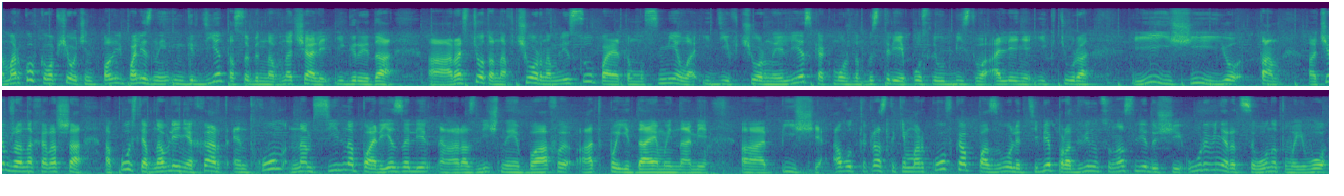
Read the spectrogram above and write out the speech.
Морковка вообще очень полезный ингредиент, особенно в начале игры, да. А, растет она в черном лесу, поэтому смело иди в черный лес как можно быстрее после убийства оленя и ктюра и ищи ее там. А чем же она хороша? А после обновления Hard and Home нам сильно порезали а, различные бафы от поедаемой нами а, пищи. А вот как раз таки морковка позволит тебе продвинуться на следующий уровень рациона твоего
